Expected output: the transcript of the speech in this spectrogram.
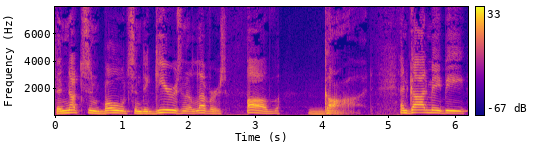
the nuts and bolts and the gears and the levers of God. And God may be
